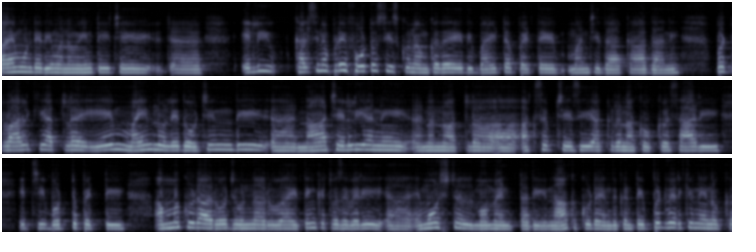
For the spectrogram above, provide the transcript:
భయం ఉండేది. మనం ఏంటి చే వెళ్ళి కలిసినప్పుడే ఫొటోస్ తీసుకున్నాం కదా ఇది బయట పెడితే మంచిదా కాదా అని. బట్ వాళ్ళకి అట్లా ఏం మైండ్లో లేదు. వచ్చింది నా చెల్లి అని నన్ను అట్లా అక్సెప్ట్ చేసి అక్కడ నాకు ఒకసారి ఇచ్చి బొట్టు పెట్టి అమ్మ కూడా ఆ రోజు ఉన్నారు. I think it was a very emotional moment అది నాకు కూడా. ఎందుకంటే ఇప్పటివరకు నేను ఒక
